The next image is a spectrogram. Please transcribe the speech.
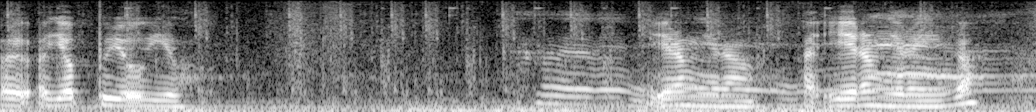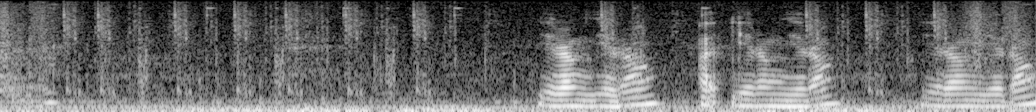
어, 어, 옆부 여기요. 얘랑 얘랑. 아 얘랑 얘랑인가? 얘랑 얘랑. 아 얘랑 얘랑. 얘랑 얘랑.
